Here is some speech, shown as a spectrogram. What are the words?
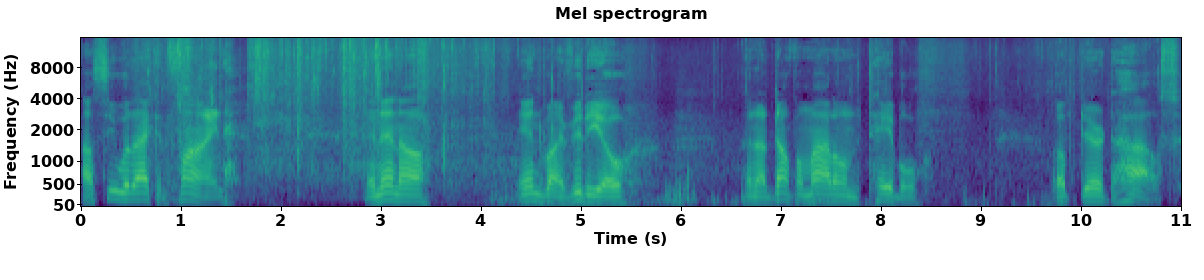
I'll see what I can find, and then I'll end my video and I'll dump them out on the table up there at the house.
